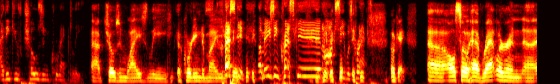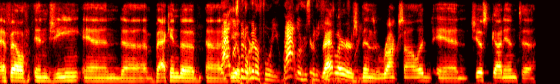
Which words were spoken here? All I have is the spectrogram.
I think you've chosen correctly. I've chosen wisely according to my Kreskin. Amazing Kreskin. Oxy was correct. okay. Uh, also have Rattler and uh, FLNG and uh, back into uh, Rattler's GeoPark. been a winner for you. Rattler has been a Rattler's been rock solid and just got into.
